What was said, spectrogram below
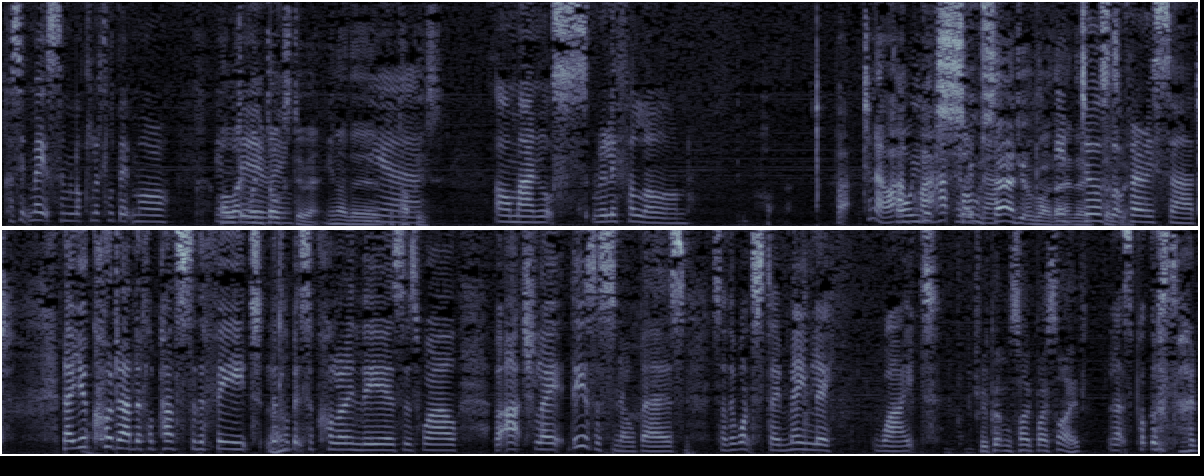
because it makes them look a little bit more Endearing. I like when dogs do it. You know, the, Yeah. the puppies. Oh, mine looks really forlorn. But you know, I'm oh, he quite looks happy so with that. sad. You're right. He does does look it? very sad. Now you could add little pads to the feet, little Uh-huh. bits of colour in the ears as well. But actually, these are snow bears, so they want to stay mainly white. Should we put them side by side? Let's put them aside,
